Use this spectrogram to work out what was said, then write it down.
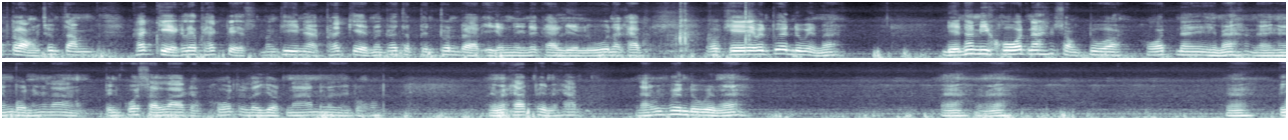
ำกล่องช่วยจำแพ็กเกจเขาเรียกแพ็กเกจบางทีเนี่ยแพ็กเกจมันก็จะเป็นต้นแบบอีกอันหนึ่งในการเรียนรู้นะครับ โอเคเพื่อนๆดูเห็นไหม เดี๋ยวถ้ามีโค้ดนะสองตัวโค้ดในเห็นไหมในข้างบนข้างล่าง เป็นโค้ดสารากับโค้ดอะไรหยดน้ำอะไรอย่างบอกเห็นไหมครับเห็นไหมครับ นะเพื่อนๆดูเห็นไหมนะเห็นไหมนะปี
